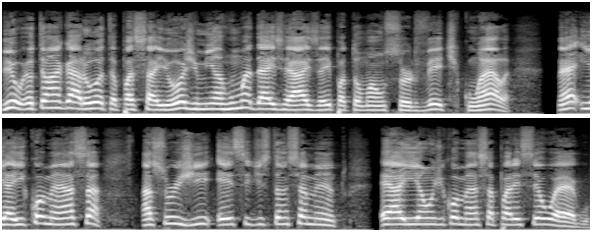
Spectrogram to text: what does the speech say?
Viu, eu tenho uma garota para sair hoje, me arruma 10 reais aí para tomar um sorvete com ela, né? E aí começa a surgir esse distanciamento é aí onde começa a aparecer o ego.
